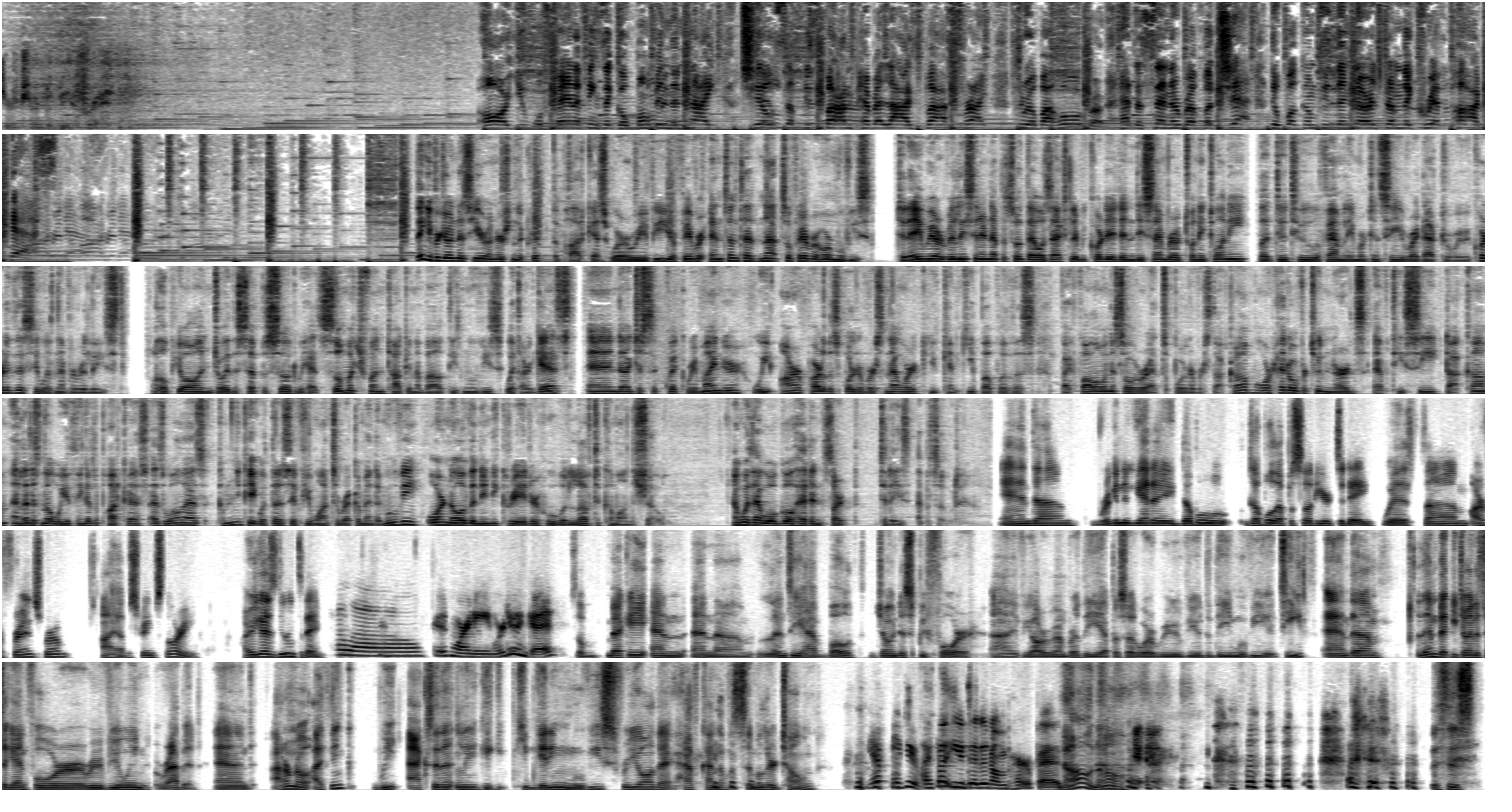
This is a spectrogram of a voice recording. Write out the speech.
It's your turn to be afraid. Are you a fan of things that go bump in the night? Chills up your spine, paralyzed by fright, thrilled by horror at the center of a chat. Then welcome to the Nerds from the Crypt podcast. Thank you for joining us here on Nerds from the Crypt, the podcast where we review your favorite and sometimes not so favorite horror movies. Today we are releasing an episode that was actually recorded in December of 2020, but due to a family emergency right after we recorded this, it was never released. I hope you all enjoy this episode. We had so much fun talking about these movies with our guests. And uh, just a quick reminder we are part of the Spoilerverse Network. You can keep up with us by following us over at spoilerverse.com or head over to nerdsftc.com and let us know what you think of the podcast, as well as communicate with us if you want to recommend a movie or know of an indie creator who would love to come on the show. And with that, we'll go ahead and start today's episode. And um, we're gonna get a double double episode here today with um, our friends from I Have a Strange Story. How are you guys doing today? Hello. Good morning. We're doing good. So Becky and and um, Lindsay have both joined us before. Uh, if you all remember the episode where we reviewed the movie Teeth, and um, then Becky joined us again for reviewing Rabid. And I don't know. I think we accidentally g- keep getting movies for y'all that have kind of a similar tone. Yep, you do. I thought you did it on purpose. No, no. this is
